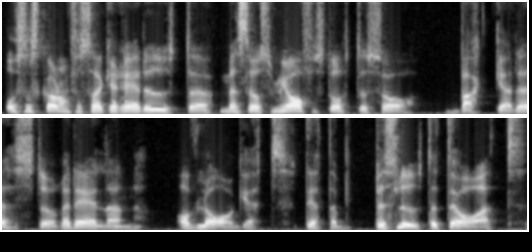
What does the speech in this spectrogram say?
Och så ska de försöka reda ut det. Men så som jag har förstått det så backade större delen av laget detta beslutet då att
